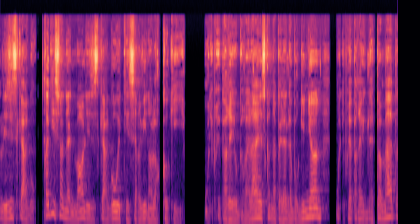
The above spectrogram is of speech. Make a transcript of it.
les escargots. Traditionnellement, les escargots étaient servis dans leurs coquilles. On les préparait au beurre à l'aise, qu'on appelait la bourguignonne, on les préparait avec de la tomate,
